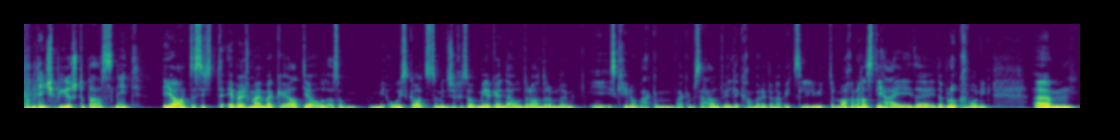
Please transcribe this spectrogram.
Aber dann spürst du den Bass nicht. Ja, und das ist eben, ich meine, man geht ja, also uns geht es zumindest so, wir gehen auch unter anderem noch im, ins Kino wegen, wegen dem Sound, weil da kann man eben auch ein bisschen lauter machen als die in der, in der Blockwohnung. Ähm,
